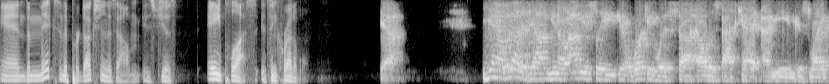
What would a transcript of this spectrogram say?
and the mix and the production of this album is just a plus. It's incredible. Yeah, yeah, without a doubt. You know, obviously, you know, working with uh, Elvis Baskette, I mean, is like,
